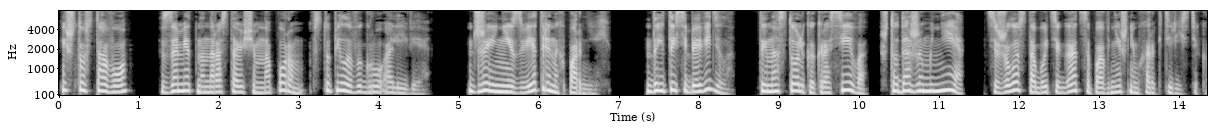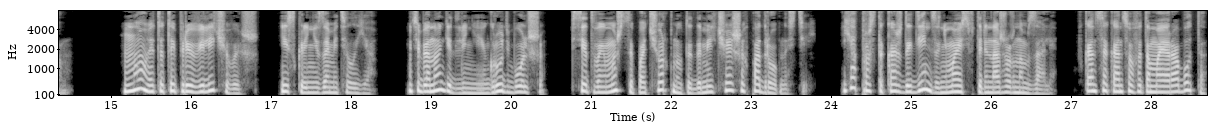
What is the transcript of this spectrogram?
«И что с того?» Заметно нарастающим напором вступила в игру Оливия. «Джей не из ветреных парней. Да и ты себя видела? Ты настолько красива, что даже мне тяжело с тобой тягаться по внешним характеристикам». «Ну, это ты преувеличиваешь», — искренне заметила я. «У тебя ноги длиннее, грудь больше, все твои мышцы подчеркнуты до мельчайших подробностей. Я просто каждый день занимаюсь в тренажерном зале. В конце концов, это моя работа,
